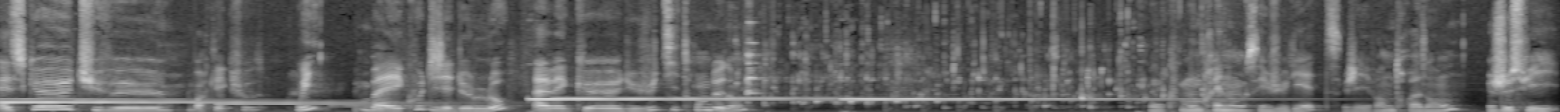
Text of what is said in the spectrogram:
Est-ce que tu veux boire quelque chose? Oui Bah écoute, j'ai de l'eau avec euh, du jus de citron dedans. Donc mon prénom c'est Juliette, j'ai 23 ans. Je suis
